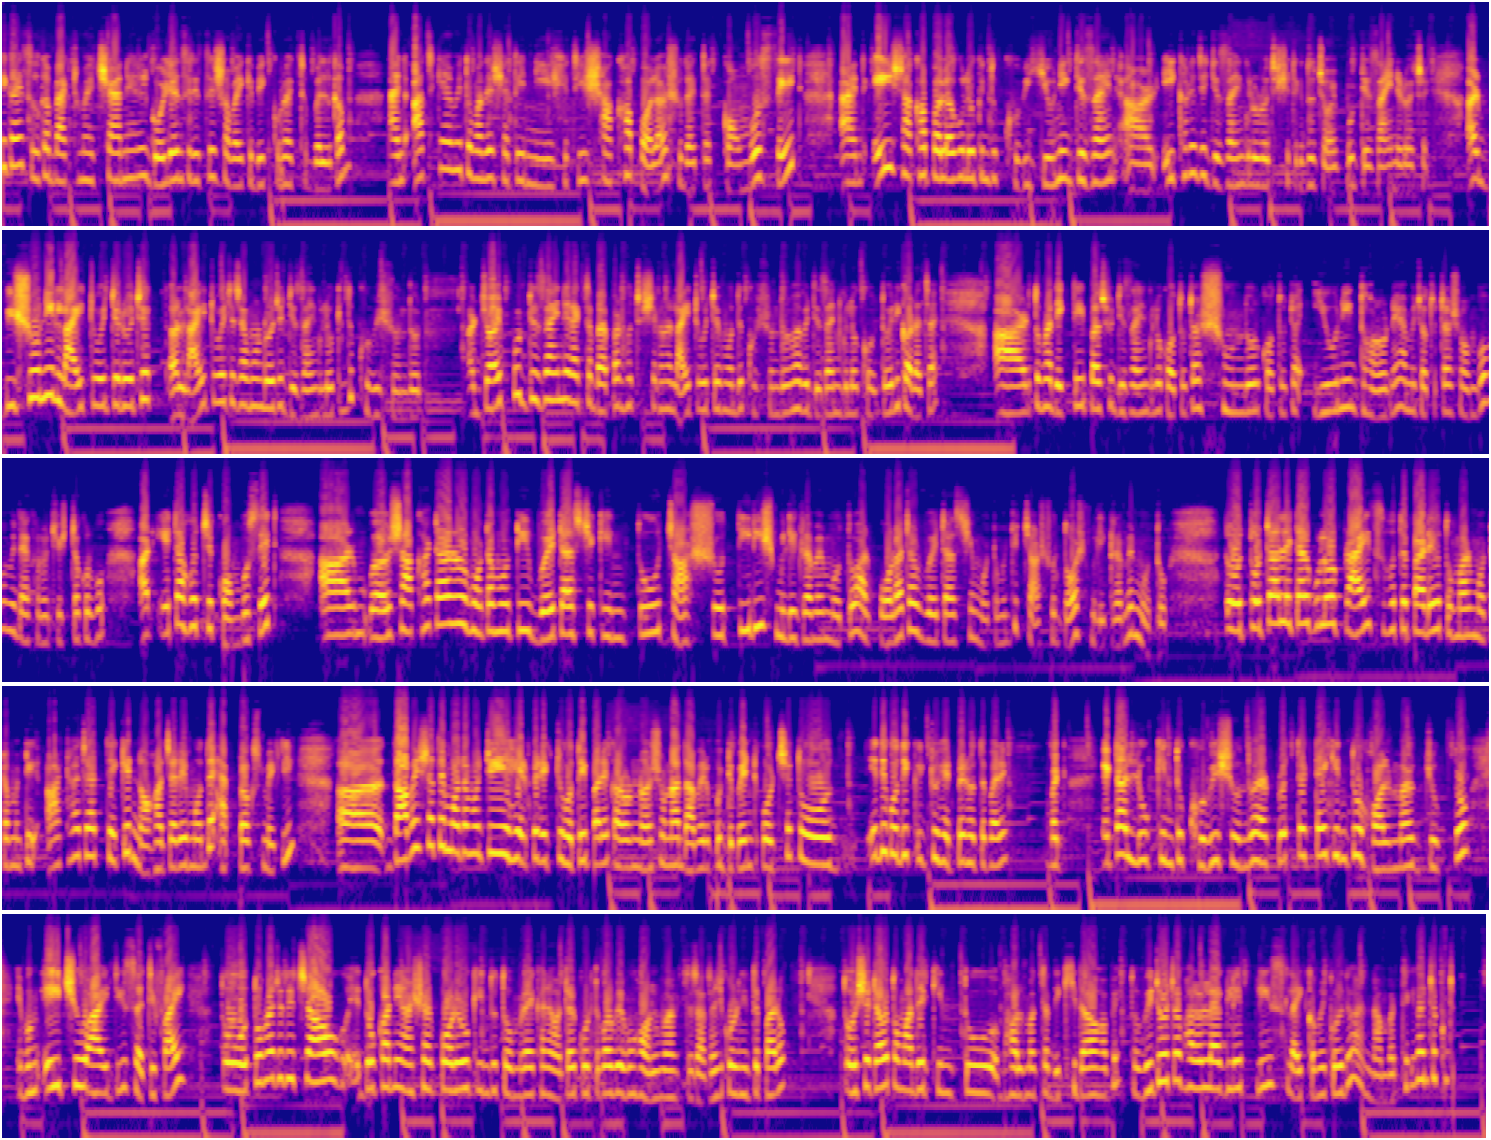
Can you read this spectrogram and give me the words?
Hey guys welcome back to my channel golden সিরিজে সবাইকে big করে একটা ওয়েলকাম অ্যান্ড আজকে আমি তোমাদের সাথে নিয়ে এসেছি শাখা পলা, শুধু একটা কম্বো সেট অ্যান্ড এই শাখা পলাগুলো কিন্তু খুবই ইউনিক ডিজাইন আর এইখানে যে ডিজাইনগুলো রয়েছে সেটা কিন্তু জয়পুর ডিজাইনে রয়েছে। আর ভীষণই লাইট ওয়েটে রয়েছে লাইট ওয়েটে যেমন রয়েছে ডিজাইনগুলো কিন্তু খুবই সুন্দর। আর জয়পুর ডিজাইনের একটা ব্যাপার হচ্ছে সেখানে লাইট ওয়েটের মধ্যে খুব সুন্দরভাবে ডিজাইনগুলো তৈরি করা যায়। আর তোমরা দেখতেই পাচ্ছ ডিজাইনগুলো কতটা সুন্দর, কতটা ইউনিক ধরনের। আমি যতটা সম্ভব আমি দেখানোর চেষ্টা করব। আর এটা হচ্ছে কম্বো সেট আর শাখাটার মোটামুটি ওয়েট আসছে কিন্তু চারশো তিরিশ মিলিগ্রামের মতো, আর পলাটার ওয়েট আসছে মোটামুটি চারশো দশ মিলিগ্রামের মতো। তো টোটাল এটারগুলোর প্রাইস হতে পারে তোমার মোটামুটি আট হাজার থেকে ন হাজারের মধ্যে অ্যাপ্রক্সিমেটলি দামের সাথে মোটামুটি হেরফের একটু হতেই পারে, কারণ সোনার দামের উপর ডিপেন্ড করছে। তো এদিক ওদিক একটু হেরফের হতে পারে। বাট এটা লুক কিন্তু খুবই সুন্দর আর প্রত্যেকটাই কিন্তু হলমার্ক যুক্ত এবং এইচ ইউ আইটি সার্টিফাই তো তোমরা যদি চাও দোকানে আসার পরেও কিন্তু তোমরা এখানে অর্ডার করতে পারবে এবং হলমার্কটা যাচাই করে নিতে পারো। তো সেটাও তোমাদের কিন্তু হলমার্কটা দেখিয়ে দেওয়া হবে। তো ভিডিওটা ভালো লাগলে প্লিজ লাইক কমেন্ট করে দিও আর নাম্বার থেকে কন্ট্যাক্ট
